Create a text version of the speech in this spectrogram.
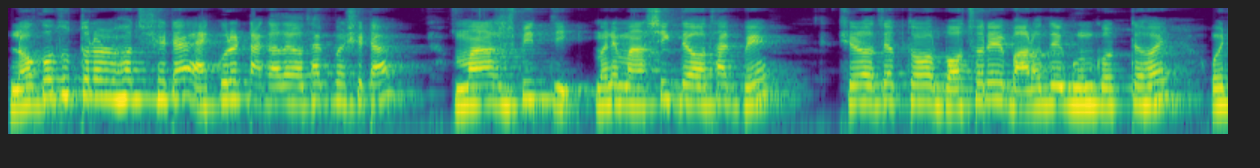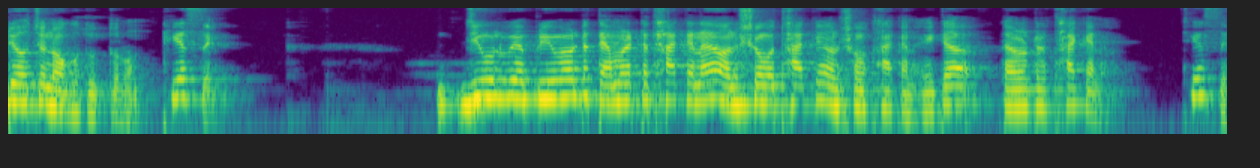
নগদ উত্তোলন হচ্ছে সেটা অ্যাকুরেট টাকা দেওয়া থাকবে, সেটা মাস ভিত্তিক মানে মাসিক দেওয়া থাকবে। সেটা হচ্ছে তোমার বছরে বারো দিয়ে গুণ করতে হয়, ওইটা হচ্ছে নগদ উত্তোলন, ঠিক আছে? জীবন বিমা প্রিমিয়ামটা তেমন একটা থাকে না, অনেক সময় থাকে, অনেক সময় থাকে না, এটা তেমন একটা থাকে না, ঠিক আছে?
